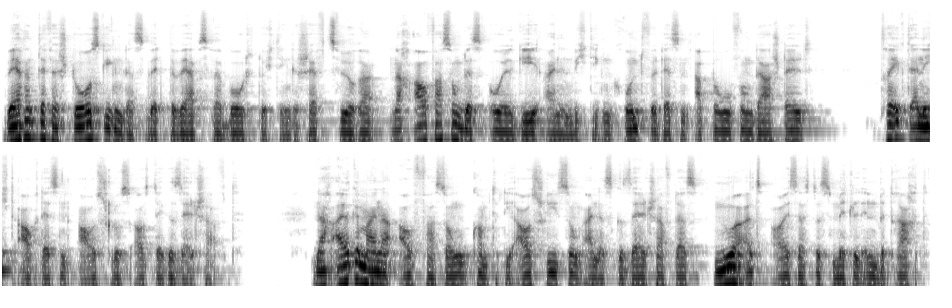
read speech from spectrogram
Während der Verstoß gegen das Wettbewerbsverbot durch den Geschäftsführer nach Auffassung des OLG einen wichtigen Grund für dessen Abberufung darstellt, trägt er nicht auch dessen Ausschluss aus der Gesellschaft. Nach allgemeiner Auffassung kommt die Ausschließung eines Gesellschafters nur als äußerstes Mittel in Betracht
